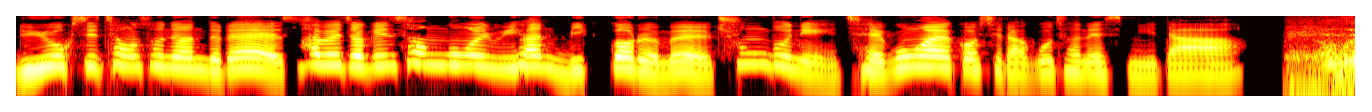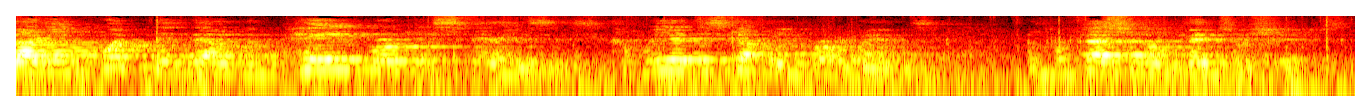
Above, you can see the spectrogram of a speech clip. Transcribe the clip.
뉴욕시 청소년들의 사회적인 성공을 위한 밑거름을 충분히 제공할 것이라고 전했습니다. Professional mentorships.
